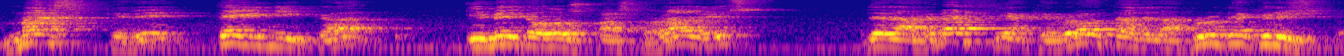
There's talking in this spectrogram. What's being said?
más que de técnica y métodos pastorales, de la gracia que brota de la cruz de Cristo,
